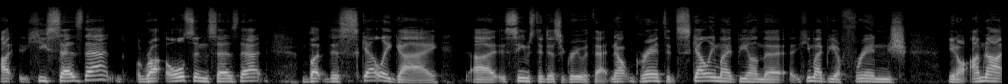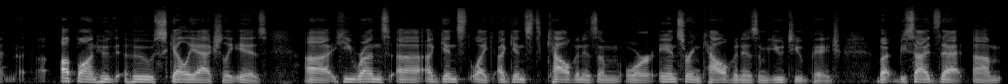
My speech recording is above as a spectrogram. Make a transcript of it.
Uh, he says that, Olson says that, but this Skelly guy uh, seems to disagree with that. Now, granted, Skelly might be on the, he might be a fringe, you know, I'm not up on who, who Skelly actually is. Uh, he runs uh, against like against Calvinism or answering Calvinism YouTube page. But besides that, um,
